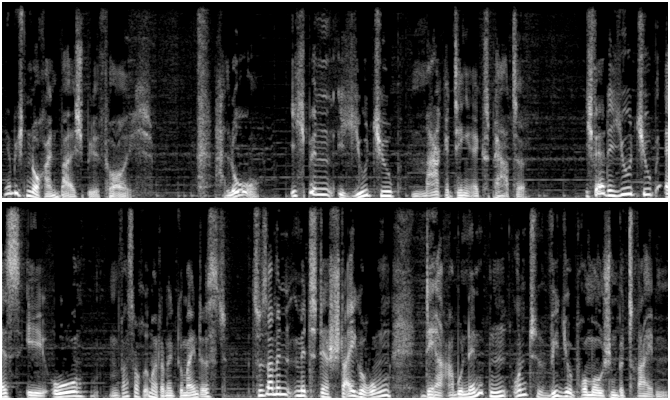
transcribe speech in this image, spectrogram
Hier habe ich noch ein Beispiel für euch. Hallo, ich bin YouTube-Marketing-Experte. Ich werde YouTube SEO, was auch immer damit gemeint ist, zusammen mit der Steigerung der Abonnenten und Videopromotion betreiben.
